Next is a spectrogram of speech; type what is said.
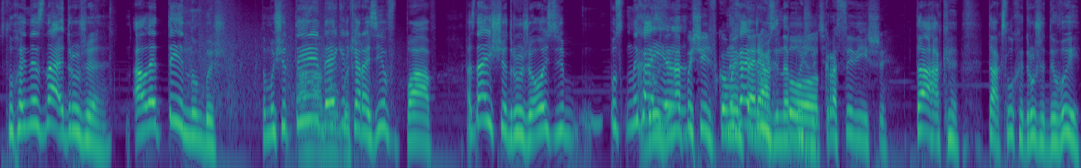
Слухай, не знаю, друже, але ти нубиш. Тому що ти Ага, декілька нубиш. разів впав. А знаєш що, друже, ось м, пус- нехай. Друзі, е, напишіть в коментарях, друзі хто напишуть. красивіший. Так, так, слухай, друже, диви.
